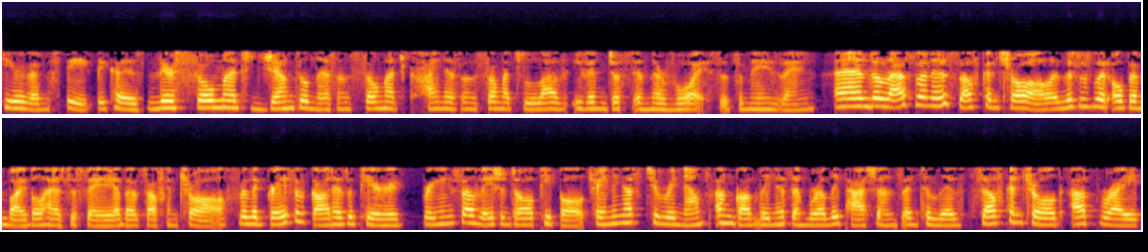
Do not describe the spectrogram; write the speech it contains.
hear them speak because there's so much gentleness and so much kindness and so much love even just in their voice. It's amazing. And the last one is self-control. And this is what Open Bible has to say about self-control. For the grace of God has appeared bringing salvation to all people, training us to renounce ungodliness and worldly passions and to live self-controlled, upright,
